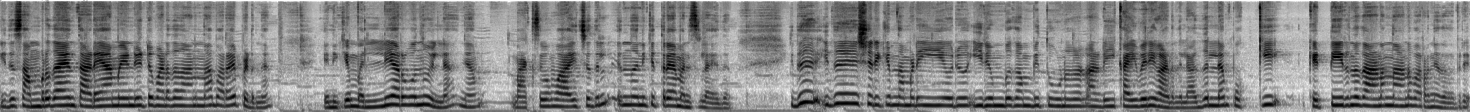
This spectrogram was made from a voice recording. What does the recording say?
ഇത് സമ്പ്രദായം തടയാൻ വേണ്ടിയിട്ട് പണിതതാണെന്നാണ് പറയപ്പെടുന്നത് എനിക്കും വലിയ അറിവൊന്നുമില്ല. ഞാൻ മാക്സിമം വായിച്ചതിൽ എന്ന് എനിക്ക് ഇത്രയാണ് മനസ്സിലായത്. ഇത് ഇത് ശരിക്കും നമ്മുടെ ഈ ഒരു ഇരുമ്പ് കമ്പി തൂണുകളുടെ ഈ കൈവരി കാണുന്നില്ല. അതെല്ലാം പൊക്കി കെട്ടിയിരുന്നതാണെന്നാണ് പറഞ്ഞത് അവർ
